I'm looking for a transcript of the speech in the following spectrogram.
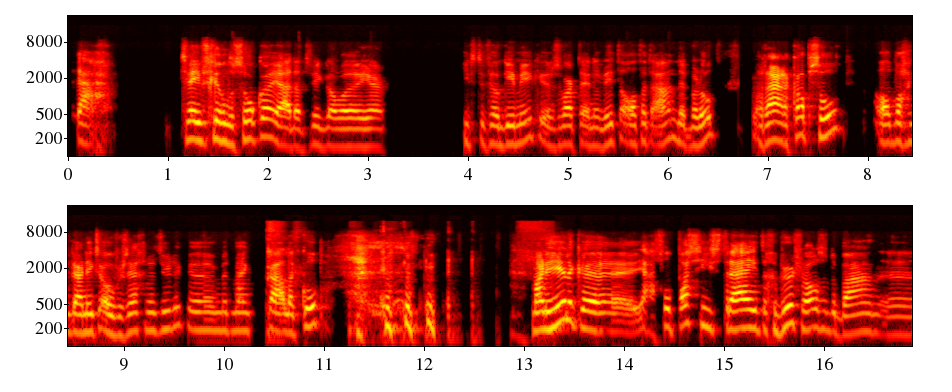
ja, twee verschillende sokken. Ja, dat vind ik dan wel weer iets te veel gimmick. Een zwarte en een witte altijd aan. Let maar op. Een rare kapsel. Al mag ik daar niks over zeggen natuurlijk. eh, met mijn kale kop. maar een heerlijke, eh, ja, vol passie, strijd. Er gebeurt wel alles op de baan. eh,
